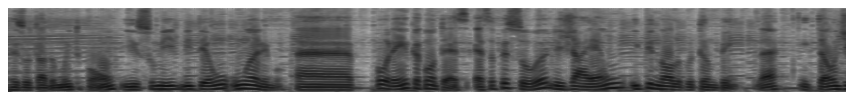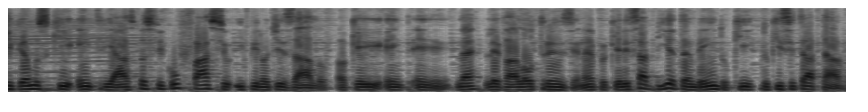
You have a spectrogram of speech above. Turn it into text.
resultado muito bom e isso me, me deu um, um ânimo. É, porém, o que acontece? Essa pessoa ele já é um hipnólogo também, né? Então, digamos que, entre aspas, ficou fácil hipnotizá-lo, ok? Em, em, né? Levá-lo ao transe, né? Porque ele sabia também do que, do que se tratava.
